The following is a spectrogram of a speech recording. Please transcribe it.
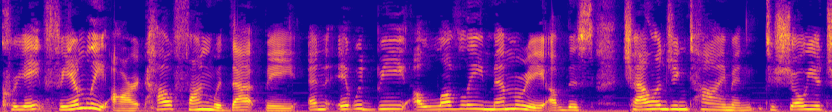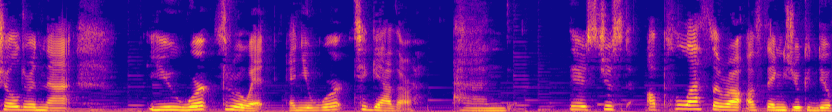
create family art. How fun would that be? And it would be a lovely memory of this challenging time and to show your children that you work through it and you work together. And there's just a plethora of things you can do.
